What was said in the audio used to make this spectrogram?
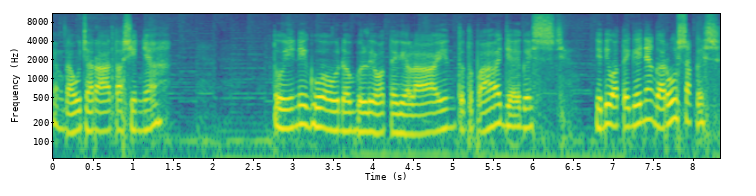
yang tahu cara atasinnya. Tuh ini gua udah beli OTG lain tetep aja ya guys. Jadi OTG nya nggak rusak guys.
